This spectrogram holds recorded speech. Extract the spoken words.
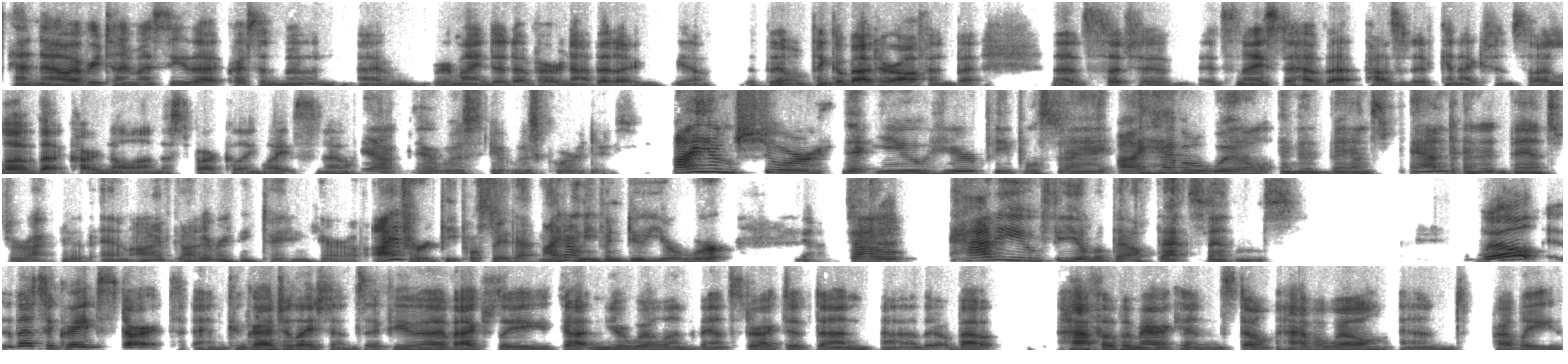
And now every time I see that crescent moon, I'm reminded of her. Not that I, you know, don't think about her often, but that's such a it's nice to have that positive connection so i love that cardinal on the sparkling white snow yeah it was it was gorgeous I am sure that you hear people say, I have a will in advance and an advance directive, and I've got everything taken care of. I've heard people say that, and I don't even do your work. Yeah. So, how do you feel about that sentence? Well, that's a great start, and congratulations if you have actually gotten your will and advance directive done. Uh, about half of Americans don't have a will, and probably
